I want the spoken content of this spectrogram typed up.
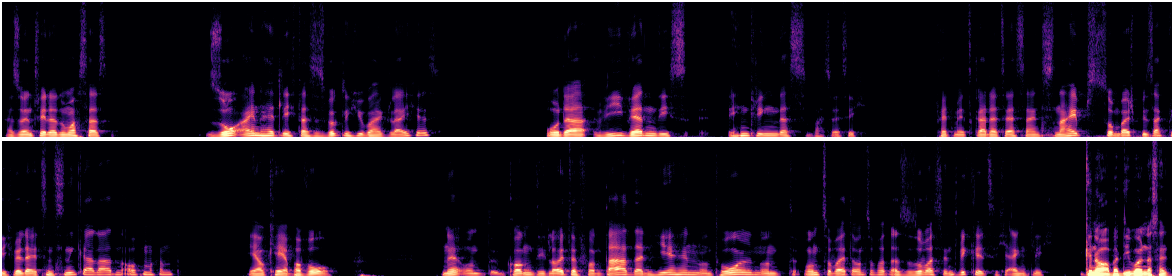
Also entweder du machst das so einheitlich, dass es wirklich überall gleich ist, oder wie werden die es hinkriegen, dass, was weiß ich, fällt mir jetzt gerade als erstes ein, Snipes zum Beispiel sagt, ich will da jetzt einen Sneakerladen aufmachen. Ja, okay, aber wo? Ne, und kommen die Leute von da dann hierhin und holen und, und so weiter und so fort. Also sowas entwickelt sich eigentlich. Genau, aber die wollen das halt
